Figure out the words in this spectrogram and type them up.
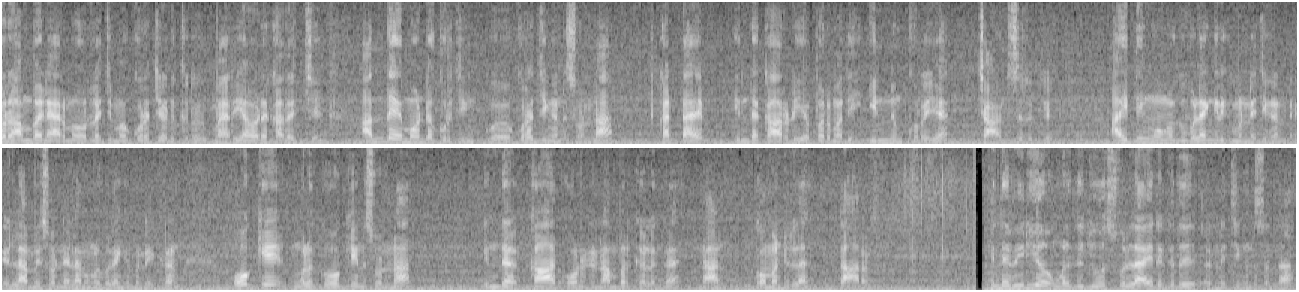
ஒரு ஐம்பதாயிரமோ ஒரு லட்சமோ குறைச்சி எடுக்கிற மாதிரி அவட கதைச்சு அந்த அமௌண்ட்டை குறிச்சி குறைச்சிங்கன்னு சொன்னால் கட்டாயம் இந்த காருடைய பெறுமதி இன்னும் குறைய சான்ஸ் இருக்குது ஐ திங்க் உங்களுக்கு விளங்கிருக்குன்னு நினைச்சிக்கிறேன். எல்லாமே சொன்ன எல்லாமே உங்களுக்கு விளங்கிருக்குன்னு நினைக்கிறேன். ஓகே உங்களுக்கு ஓகேன்னு சொன்னால் இந்த கார் ஓனரோட நம்பர் கேளுங்க. நான் கமெண்ட்டில் தாரேன். இந்த வீடியோ உங்களுக்கு யூஸ்ஃபுல்லாக இருக்குது நினச்சிங்கன்னு சொன்னால்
